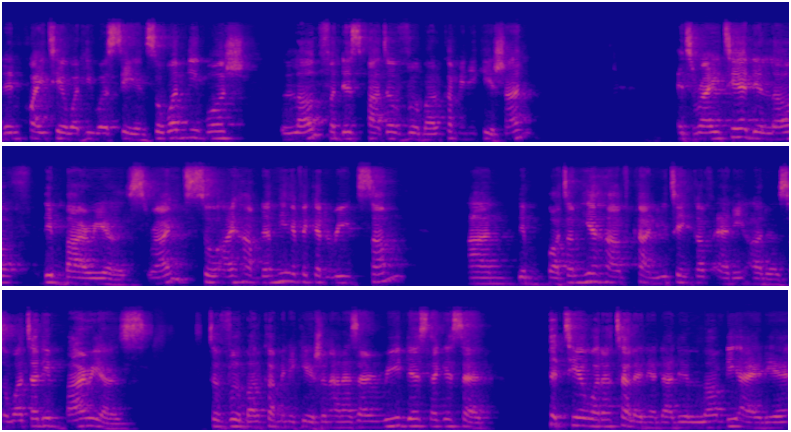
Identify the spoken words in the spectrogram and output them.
I didn't quite hear what he was saying. So what NEBOSH love for this part of verbal communication, it's right here, they love the barriers, right? So I have them here, if I could read some. And the bottom here have, can you think of any others? So what are the barriers to verbal communication. And as I read this, like I said, pity what I'm telling you that they love the idea.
